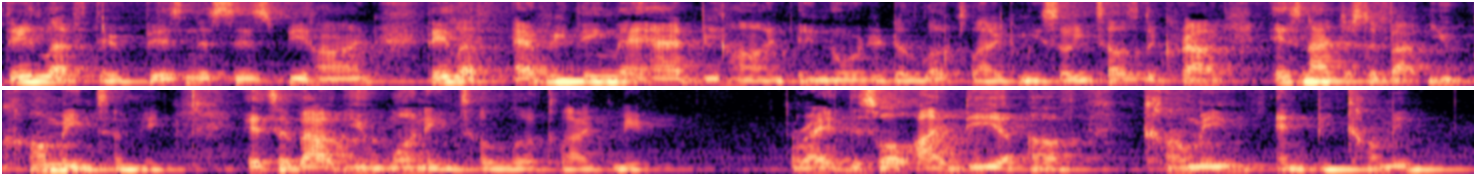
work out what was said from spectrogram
They left their businesses behind. They left everything they had behind in order to look like me. So he tells the crowd, it's not just about you coming to me, it's about you wanting to look like me, right? This whole idea of coming and becoming,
